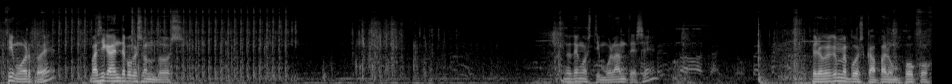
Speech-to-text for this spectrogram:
Estoy muerto, ¿eh? Básicamente porque son dos. No tengo estimulantes, ¿eh? Pero creo que me puedo escapar un poco.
